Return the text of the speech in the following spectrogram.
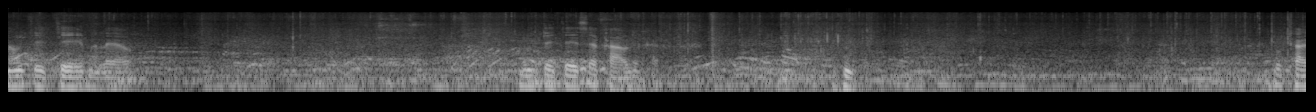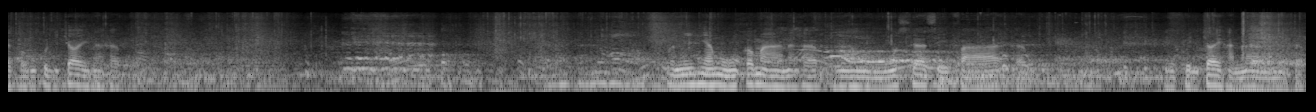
น้องเจเจมาแล้วน้องเจเจเสื้อขาวเลยครับ ลูกชายของคุณจ้อยนะครับ วันนี้เฮียหมูก็มานะครับเฮียหมูเสื้อสีฟ้าครับนี่คุณจ้อยหันหน้านะครับ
